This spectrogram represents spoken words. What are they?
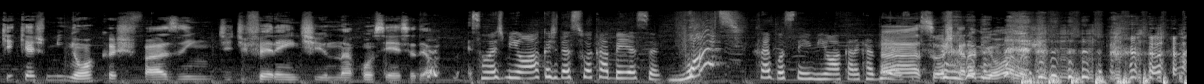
que que as minhocas fazem de diferente na consciência dela? São as minhocas da sua cabeça. What? Sabe quando você tem minhoca na cabeça? Ah, são as caraminholas.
